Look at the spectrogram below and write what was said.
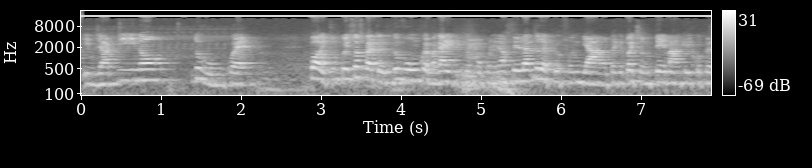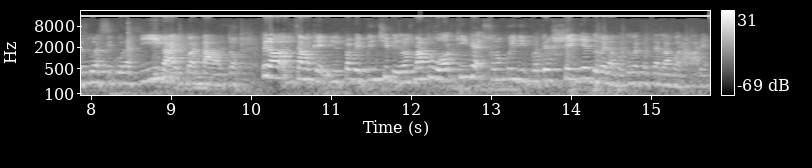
in giardino, dovunque. Poi su questo aspetto dovunque magari dopo con i nostri relatori approfondiamo perché poi c'è un tema anche di copertura assicurativa e quant'altro. Però diciamo che il, proprio i principi dello smart working sono quelli di poter scegliere dove, dove poter lavorare.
